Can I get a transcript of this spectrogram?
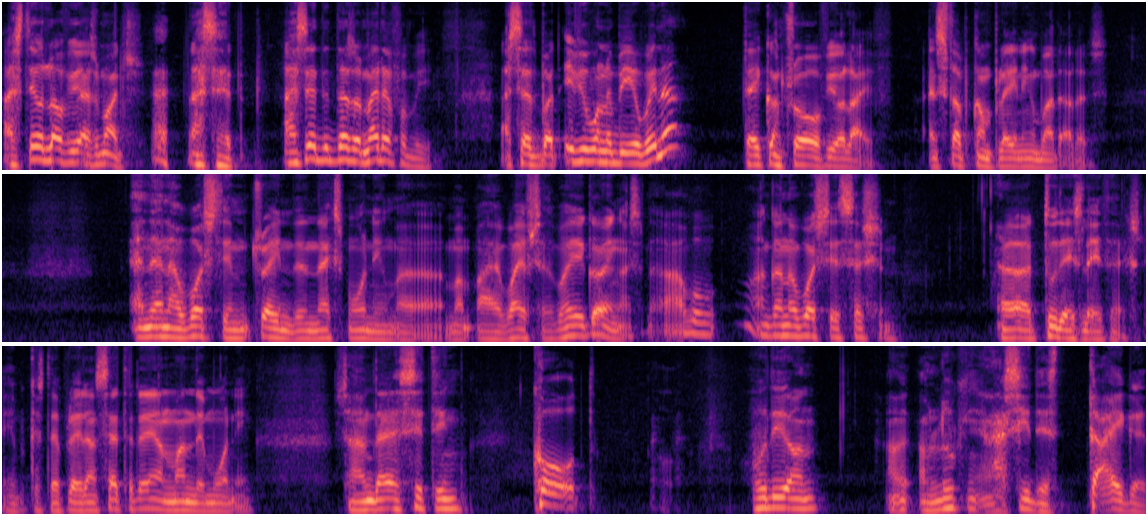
I still love you as much. I said, I said, it doesn't matter for me. I said, but if you want to be a winner, take control of your life and stop complaining about others. And then I watched him train the next morning. My, my, wife said, Where are you going? I said, well, I'm going to watch this session. Uh, two days later, actually, because they played on Saturday and Monday morning. So I'm there sitting, cold, hoodie on. I'm looking and I see this tiger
